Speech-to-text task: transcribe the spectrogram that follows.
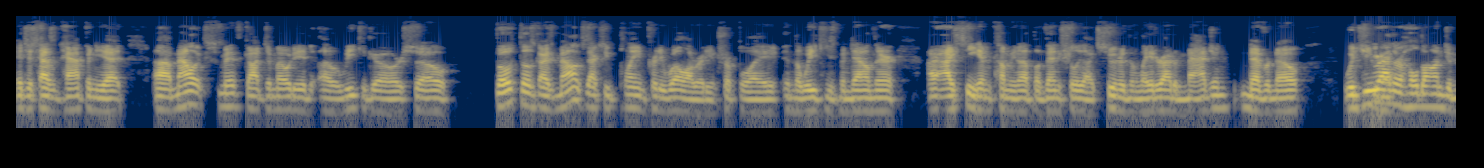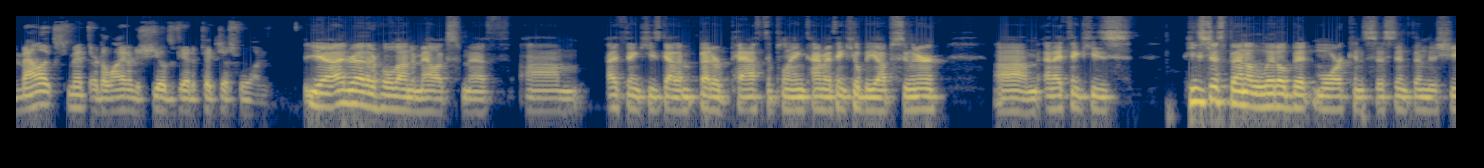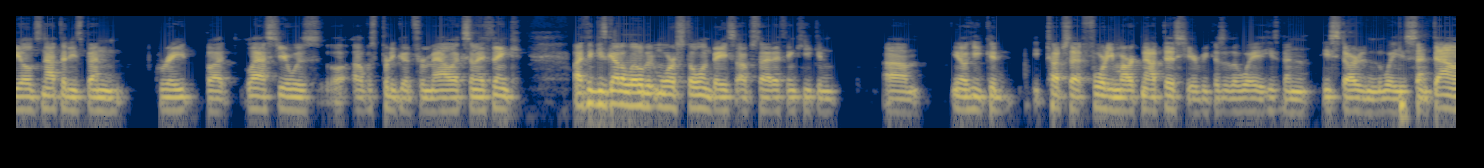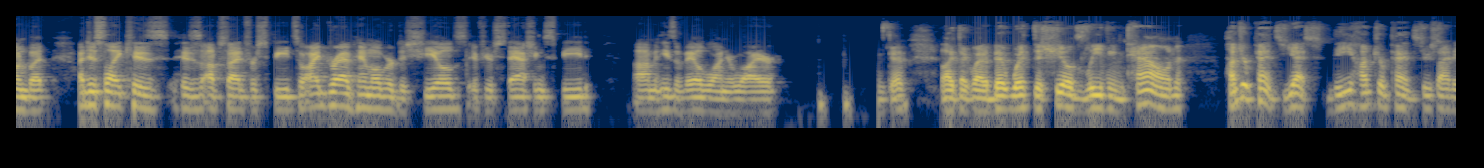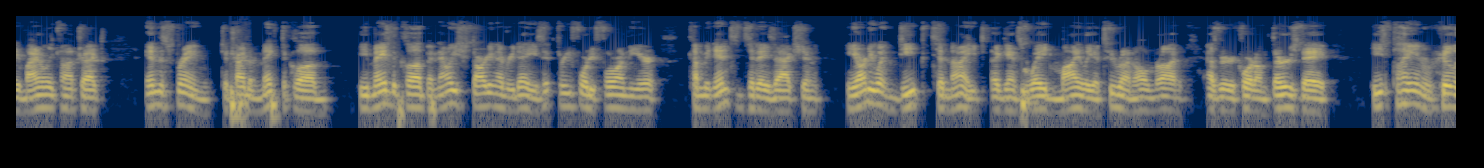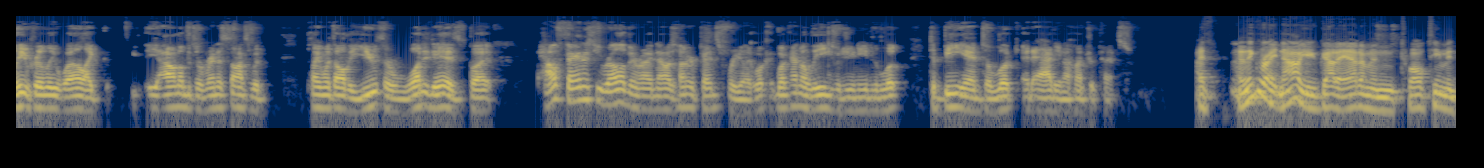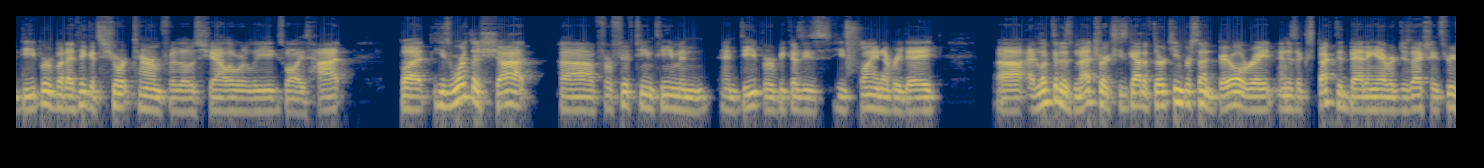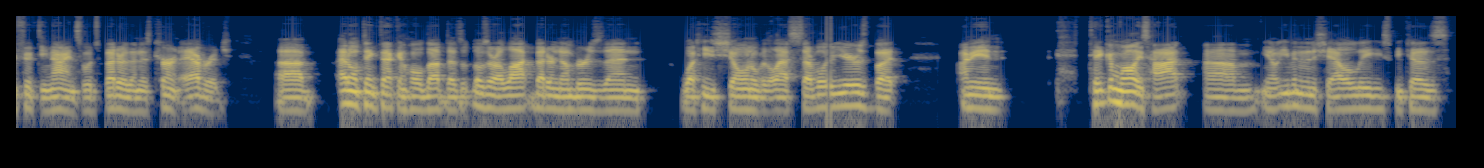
It just hasn't happened yet. Uh, Mallex Smith got demoted a week ago or so. Both those guys, Mallex actually playing pretty well already in AAA in the week he's been down there. I, I see him coming up eventually, like sooner than later, I'd imagine. Never know. Would you yeah. rather hold on to Mallex Smith or Delino Shields if you had to pick just one? Yeah, I'd rather hold on to Mallex Smith. Um, I think he's got a better path to playing time. I think he'll be up sooner, um, and I think he's he's just been a little bit more consistent than DeShields. Not that he's been great, but last year was uh, was pretty good for Mallex, and I think I think he's got a little bit more stolen base upside. I think he can, um, you know, he could touch that 40 mark not this year because of the way he's been he started and the way he's sent down but i just like his his upside for speed. So i'd grab him over DeShields if you're stashing speed um, and he's available on your wire. Okay. I like that quite a bit with DeShields leaving town. Hunter pence yes the hunter pence who signed a minor league contract in the spring to try to make the club. He made the club and now he's starting every day. He's at 344 on the year coming into today's action he already went deep tonight against Wade Miley, a two run home run as we record on Thursday. He's playing really, really well. Like, I don't know if it's a renaissance with playing with all the youth or what it is, but how fantasy relevant right now is Hunter Pence for you? Like, what, what kind of leagues would you need to look to be in to look at adding a Hunter Pence? I, I think right now you've got to add him in 12 team and deeper, but I think it's short term for those shallower leagues while he's hot. But he's worth a shot uh, for 15 team and, and deeper because he's he's playing every day. Uh, I looked at his metrics. He's got a 13% barrel rate, and his expected batting average is actually 359, so it's better than his current average. Uh, I don't think that can hold up. That's, those are a lot better numbers than what he's shown over the last several years. But I mean, take him while he's hot. Um, you know, even in the shallow leagues, because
